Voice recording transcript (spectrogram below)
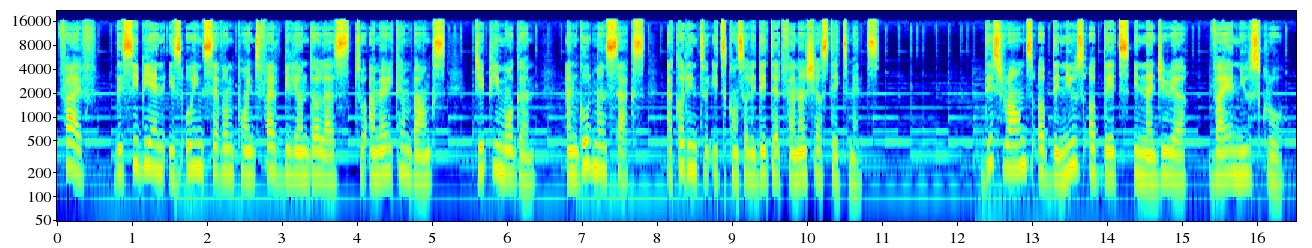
5. The CBN is owing $7.5 billion to American banks, JP Morgan, and Goldman Sachs according to its consolidated financial statements. This rounds up the news updates in Nigeria via Newscroll.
